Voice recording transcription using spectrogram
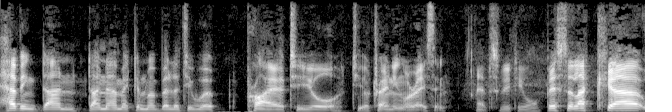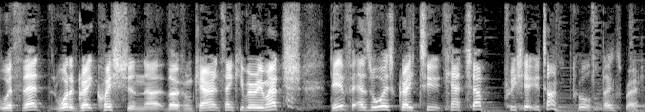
having done dynamic and mobility work prior to your to your training or racing. Absolutely. Well, best of luck uh, with that. What a great question, uh, though, from Karen. Thank you very much, Dev. As always, great to catch up. Appreciate your time. Cool. Thanks, Brad.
